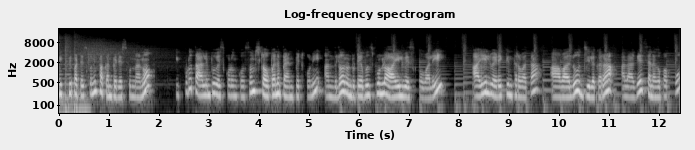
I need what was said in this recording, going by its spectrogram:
మిక్సీ పట్టేసుకొని పక్కన పెట్టేసుకున్నాను. ఇప్పుడు తాలింపు వేసుకోవడం కోసం స్టవ్ పైన ప్యాన్ పెట్టుకొని అందులో రెండు టేబుల్ స్పూన్ల ఆయిల్ వేసుకోవాలి. ఆయిల్ వేడెక్కిన తర్వాత ఆవాలు జీలకర్ర అలాగే శనగపప్పు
